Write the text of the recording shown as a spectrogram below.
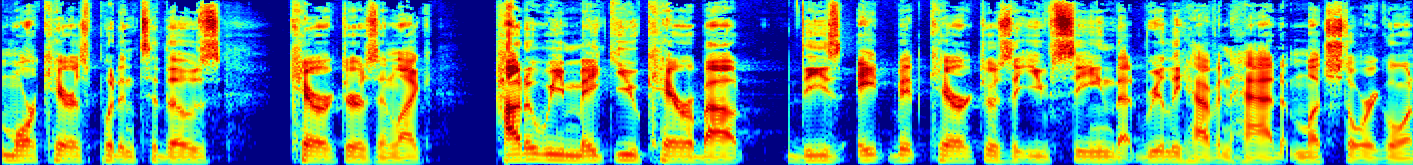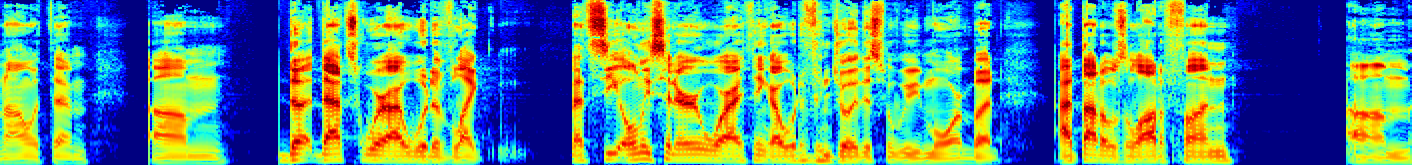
more care is put into those characters and like how do we make you care about these 8-bit characters that you've seen that really haven't had much story going on with them um th- that's where i would have like that's the only scenario where i think i would have enjoyed this movie more but i thought it was a lot of fun. Um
